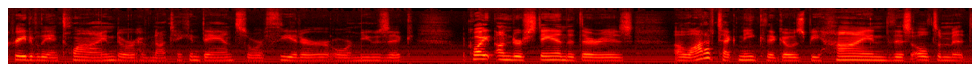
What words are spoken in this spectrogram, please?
creatively inclined or have not taken dance or theater or music quite understand that there is a lot of technique that goes behind this ultimate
